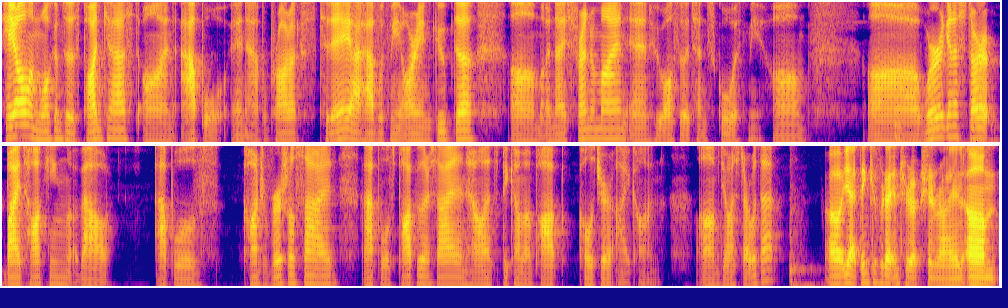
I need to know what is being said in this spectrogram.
Hey, all, and welcome to this podcast on Apple and Apple products. Today, I have with me Aryan Gupta, um, a nice friend of mine, and who also attends school with me. Um, uh, we're gonna start by talking about Apple's controversial side, Apple's popular side, and how it's become a pop culture icon. Um, do you want to start with that? Uh, yeah, thank you for that introduction, Ryan. Um,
